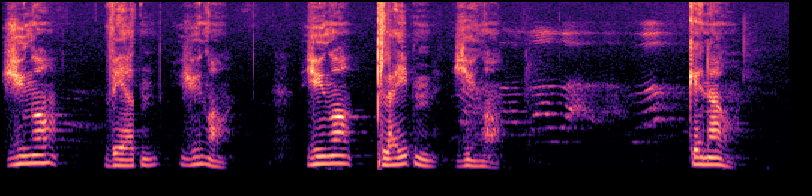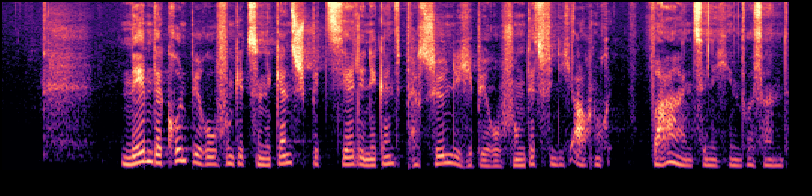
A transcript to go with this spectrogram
Jünger werden Jünger. Jünger bleiben Jünger. Genau. Neben der Grundberufung gibt es eine ganz spezielle, eine ganz persönliche Berufung. Das finde ich auch noch wahnsinnig interessant.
